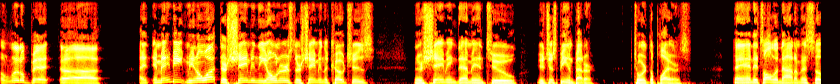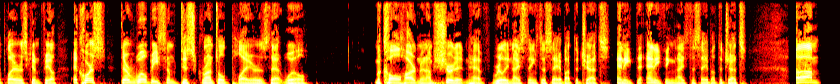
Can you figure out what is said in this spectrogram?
a little bit, uh, and maybe you know what? They're shaming the owners. They're shaming the coaches. They're shaming them into just being better toward the players, and it's all anonymous, so players can feel. Of course, there will be some disgruntled players that will Mecole Hardman, I'm sure didn't have really nice things to say about the Jets. Anything, anything nice to say about the Jets. Um,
